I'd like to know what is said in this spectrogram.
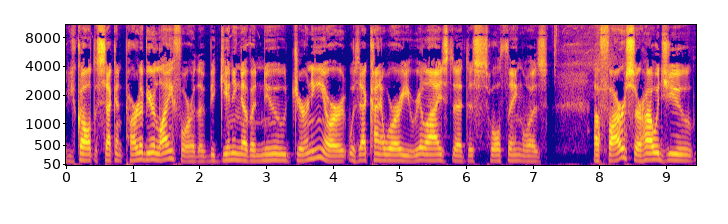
you call it the second part of your life or the beginning of a new journey, or was that kind of where you realized that this whole thing was a farce, or how would you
